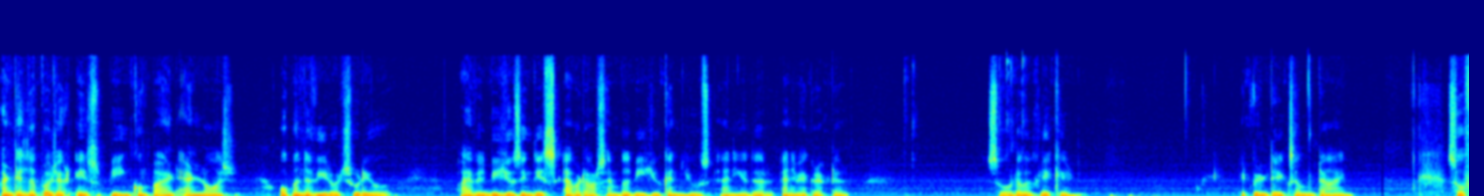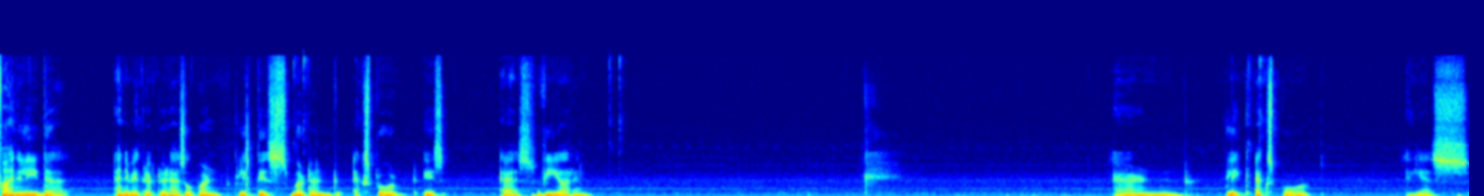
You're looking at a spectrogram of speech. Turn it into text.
Until the project is being compiled and launched, open the VRoid Studio. I will be using this avatar sample. Samplebee. You can use any other anime character. So double click it. It will take some time. So finally the anime character has opened. Click this button to export is as VRM and click export. Yes.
